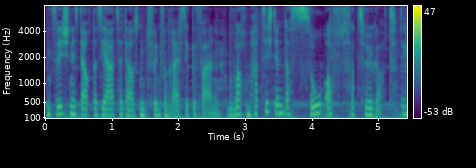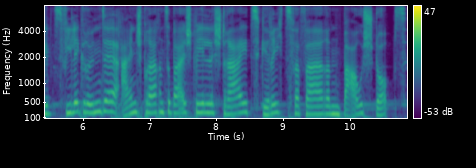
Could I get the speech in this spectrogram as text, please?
Inzwischen ist auch das Jahr 2035 gefallen. Warum hat sich denn das so oft verzögert? Da gibt es viele Gründe, Einsprachen zum Beispiel, Streit Streit, Gerichtsverfahren, Baustopps.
